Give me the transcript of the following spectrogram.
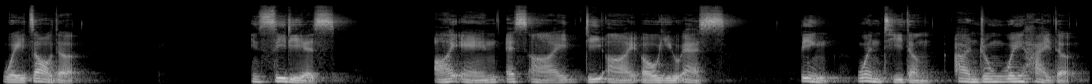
伪造的。Insidious，i n s i d i o u s，病、问题等暗中危害的。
